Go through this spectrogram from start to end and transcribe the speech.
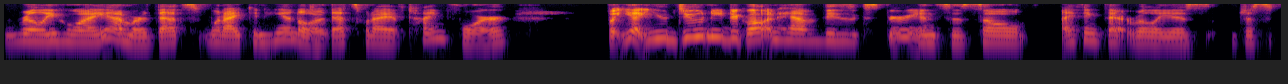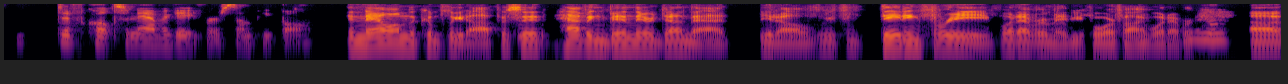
really who I am, or that's what I can handle, or that's what I have time for. But yet, you do need to go out and have these experiences. So I think that really is just difficult to navigate for some people. And now I'm the complete opposite. Having been there, done that, you know, dating three, whatever, maybe four or five, whatever. Mm-hmm. Uh,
